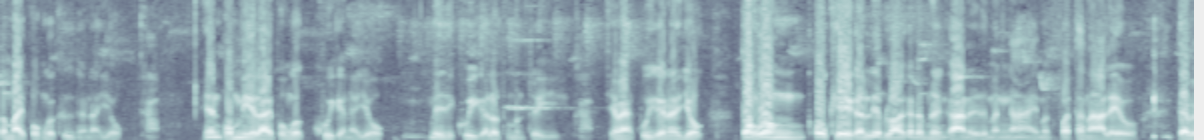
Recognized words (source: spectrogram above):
สมัยผมก็ขึ้นกับนายกครับฉะนั้นผมมีอะไรผมก็คุยกับนายกอืมไม่ได้คุยกับรัฐมนตรีครับใช่ไหมคุยกับนายกตกลงโอเคกันเรียบร้อยก็ดำเนินการได้เลยมันง่าย มันพัฒนาเร็ว แต่ไป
